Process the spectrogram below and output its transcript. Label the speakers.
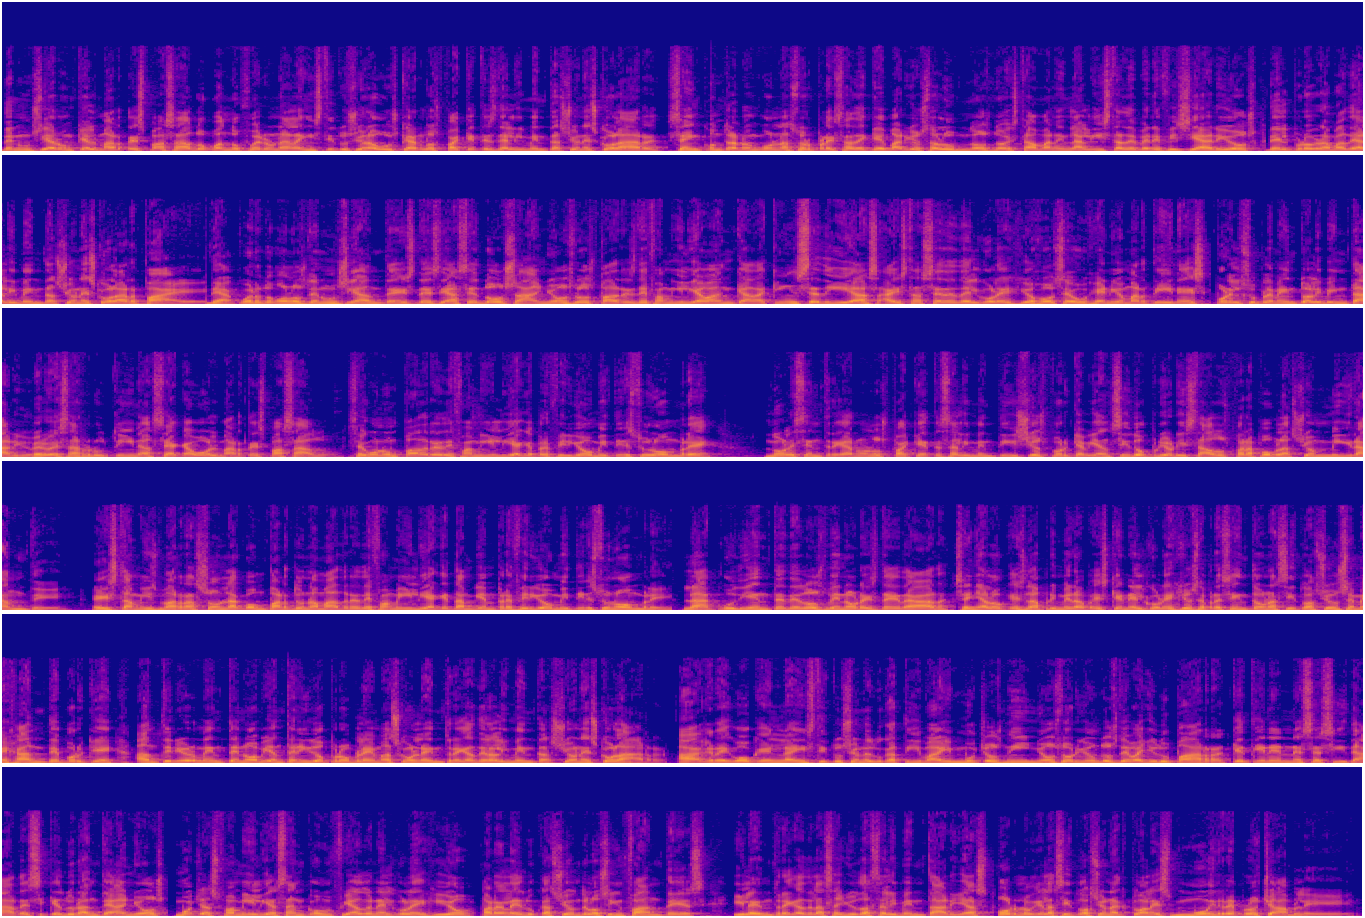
Speaker 1: denunciaron que el martes pasado cuando fueron a la institución a buscar los paquetes de alimentación escolar, se encontraron con la sorpresa de que varios alumnos no estaban en la lista de beneficiarios del programa de alimentación escolar PAE. De acuerdo con los denunciantes, desde hace dos años los padres de familia van cada 15 días a esta sede del colegio José Eugenio Martínez por el suplemento alimentario, pero esa rutina se acabó el martes pasado. Según un padre de familia que prefirió omitir su nombre, no les entregaron los paquetes alimenticios porque habían sido priorizados para población migrante. Esta misma razón la comparte una madre de familia que también prefirió omitir su nombre. La acudiente de dos menores de edad señaló que es la primera vez que en el colegio se presenta una situación semejante porque anteriormente no habían tenido problemas con la entrega de la alimentación escolar. Agregó que en la institución educativa hay muchos niños oriundos de Valledupar que tienen necesidades y que durante años muchas familias han confiado en el colegio para la educación de los infantes y la entrega de las ayudas alimentarias, por lo que la situación actual es muy reprochable.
